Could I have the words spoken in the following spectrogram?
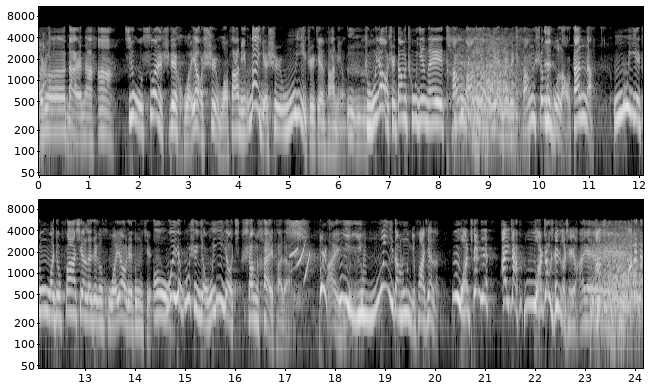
我说大人呐，啊，就算是这火药是我发明，那也是无意之间发明。嗯嗯嗯。主要是当初因为唐王要练这个长生不老丹呐、无意中我就发现了这个火药这东西。哦。我也不是有意要伤害他的。不是、哎你无意当中你发现了，我天天挨炸，我招谁惹谁了？哎呀呀麻烦他，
